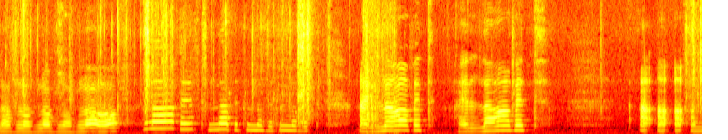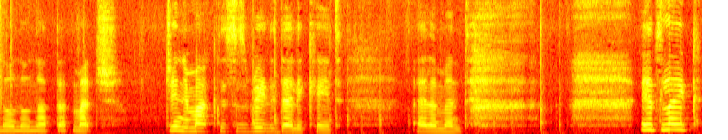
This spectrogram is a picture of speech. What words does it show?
Love love love love love. Love it love it love it love it. I love it. I love it uh, uh, uh, no, no, not that much. Ginny Mac, this is really delicate element. it's like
